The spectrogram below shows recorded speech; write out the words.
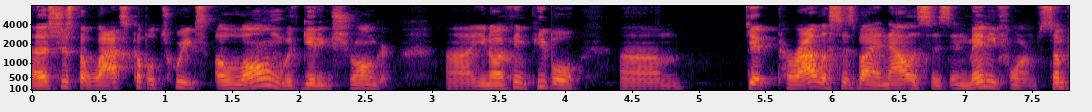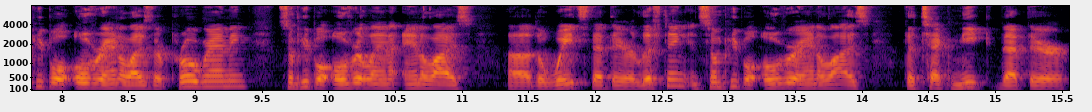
Uh, it's just the last couple tweaks along with getting stronger. Uh, you know, I think people um, get paralysis by analysis in many forms. Some people overanalyze their programming. Some people overanalyze uh, the weights that they're lifting, and some people overanalyze the technique that they're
